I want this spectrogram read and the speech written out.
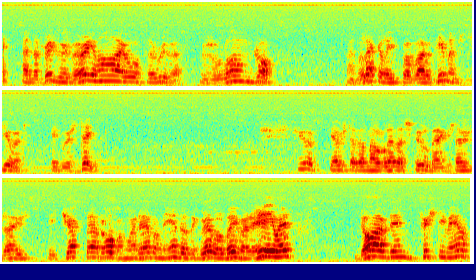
and the bridge was very high off the river. It was a long drop. And luckily for both him and Stuart, it was deep. Stuart used to have them old leather school bags those days. He chucked that off and went out on the end of the gravel beam and in he went, dived in, fished him out,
